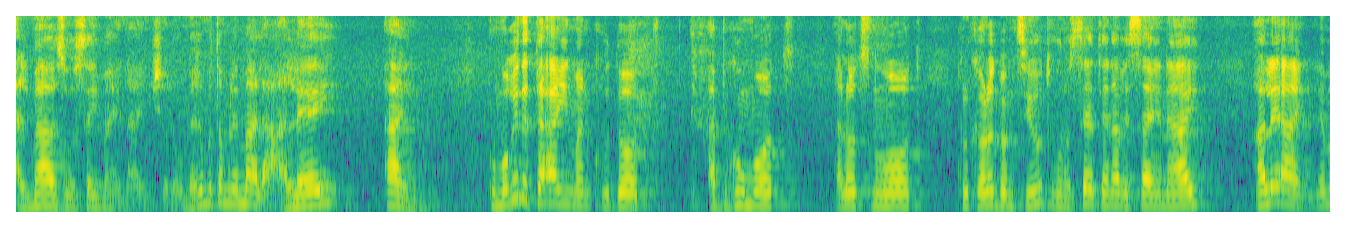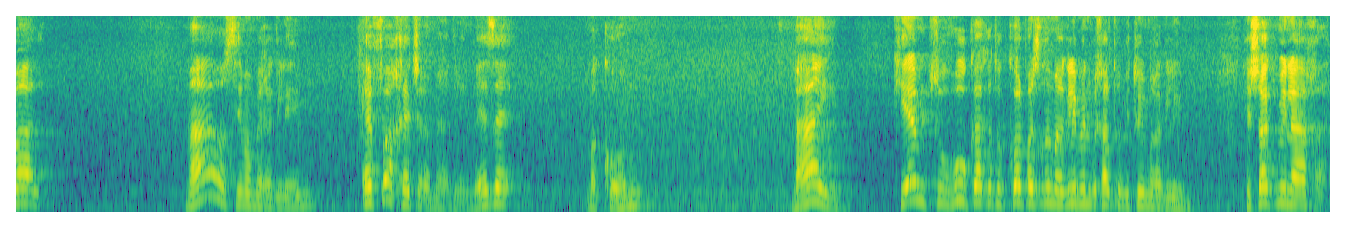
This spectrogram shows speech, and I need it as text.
על מה אז הוא עושה עם העיניים שלו? הוא מרים אותם למעלה, עלי עין. הוא מוריד את העין מהנקודות הפגומות, הלא צנועות, קולקלות במציאות, והוא נושא את עיניו ושא עיניי עלי עין, למעלה. מה עושים המרגלים? איפה החטא של המרגלים? באיזה מקום? בעין. כי הם צוו, כך כתוב, כל פרשת המרגלים אין בכלל את הביטוי מרגלים. יש רק מילה אחת,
